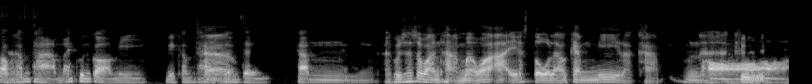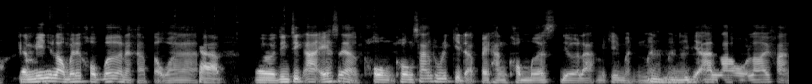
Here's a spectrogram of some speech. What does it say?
ตอบคำถามไหมคุณก่อมีมีคำถามเพิ่มเติมครับคุณชัชวานถามมาว่า RS โตแล้วแกรมมี่ล่ะครับนะคือแกรมมี่นี่เราไม่ได้ cover นะครับ แต่ว่าเออจริงๆ RS เนี่ยโครงโครงสร้างธุรกิจอะไปทาง commerce เยอะละเมื่อกี้เหมือนเหมือนเหมือนที่พี่อันเล่าเล่าให้ฟัง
